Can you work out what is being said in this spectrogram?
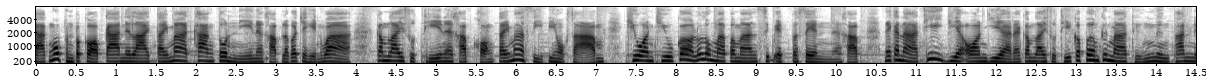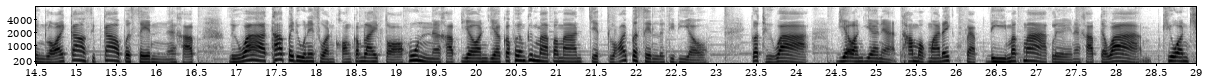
จากงบผลประกอบการในรายไตรมาสข้างต้นนี้นะครับแล้วก็จะเห็นว่ากำไรสุทธินะครับของไตรมาส 4 ปี 63 Q on Q ก็ลดลงมาประมาณ 11%นะครับในขณะที่ Year on Year นะกำไรสุทธิก็เพิ่มขึ้นมาถึง 1,199%นะครับหรือว่าถ้าไปดูในส่วนของกำไรต่อหุ้นนะครับ Year on Year ก็เพิ่มขึ้นมาประมาณ 700%เลยทีเดียว ก็ถือว่า year on year เนี่ยทำออกมาได้แบบดีมากๆเลยนะครับ แต่ว่า Q on Q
